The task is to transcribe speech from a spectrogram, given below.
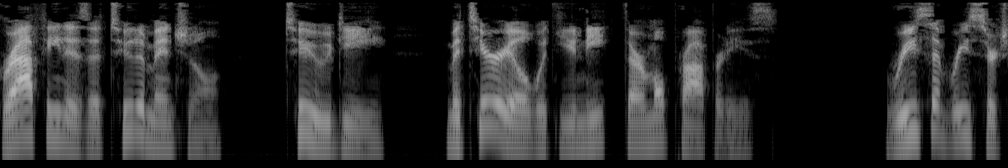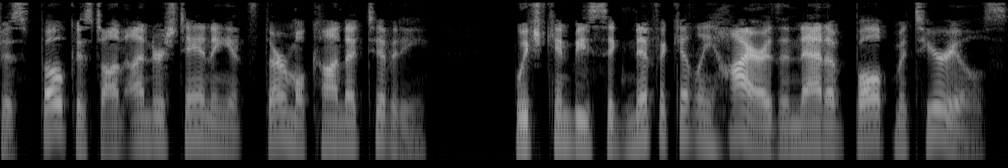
Graphene is a two-dimensional, 2D, material with unique thermal properties. Recent research has focused on understanding its thermal conductivity, which can be significantly higher than that of bulk materials.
